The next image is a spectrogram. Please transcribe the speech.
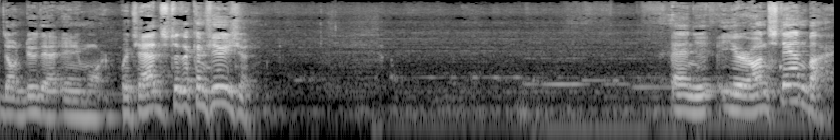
Don't do that anymore, which adds to the confusion. And you, are on standby,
